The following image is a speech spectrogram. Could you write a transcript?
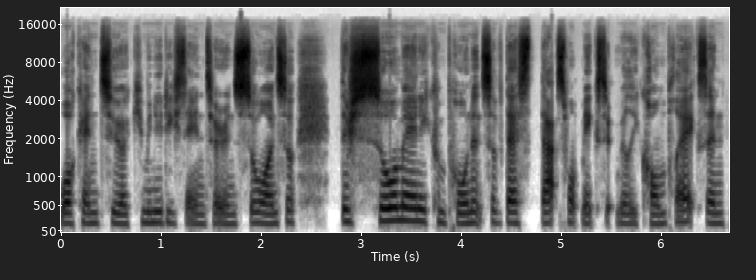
walk into a community centre and so on. So there's so many components of this. That's what makes it really complex. And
